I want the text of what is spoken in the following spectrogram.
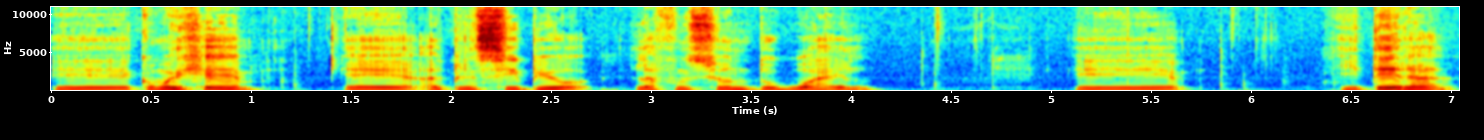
Eh, como dije eh, al principio, la función do while eh, itera,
